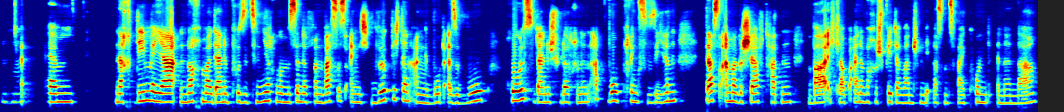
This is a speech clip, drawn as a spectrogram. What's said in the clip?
Mhm. Ähm, nachdem wir ja nochmal deine Positionierung im Sinne von, was ist eigentlich wirklich dein Angebot, also wo holst du deine Schülerinnen ab, wo bringst du sie hin, das einmal geschärft hatten, war, ich glaube, eine Woche später waren schon die ersten zwei KundInnen da.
